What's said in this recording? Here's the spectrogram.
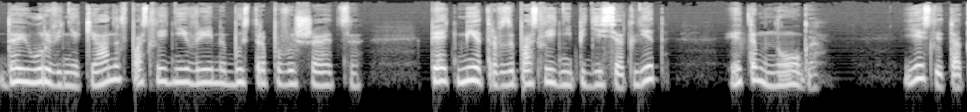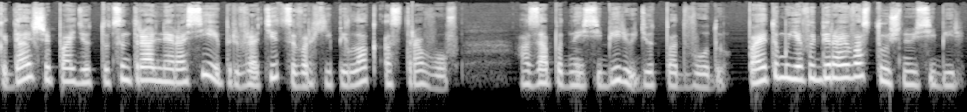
Да и уровень океана в последнее время быстро повышается. Пять метров за последние 50 лет это много. Если так и дальше пойдет, то центральная Россия превратится в архипелаг островов, а западная Сибирь уйдет под воду. Поэтому я выбираю Восточную Сибирь,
